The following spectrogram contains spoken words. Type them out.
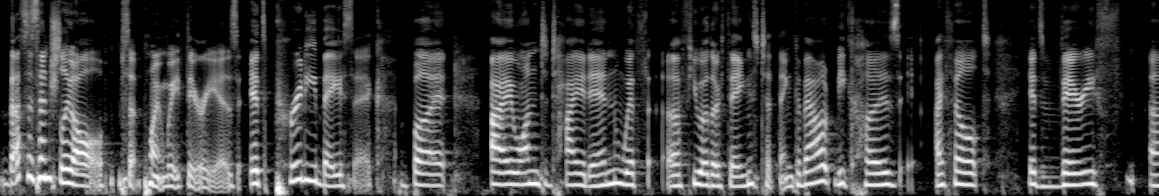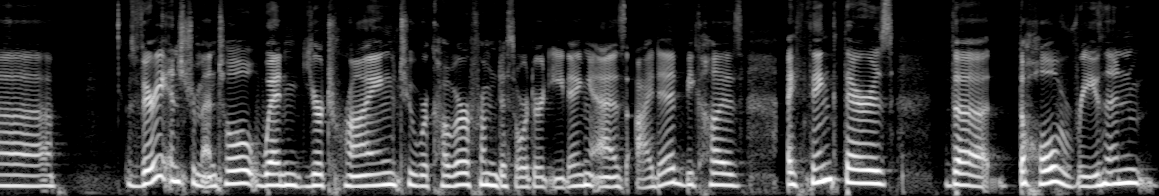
that's essentially all set point weight theory is. It's pretty basic, but I wanted to tie it in with a few other things to think about because I felt it's very uh, it's very instrumental when you're trying to recover from disordered eating as I did because I think there's the the whole reason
